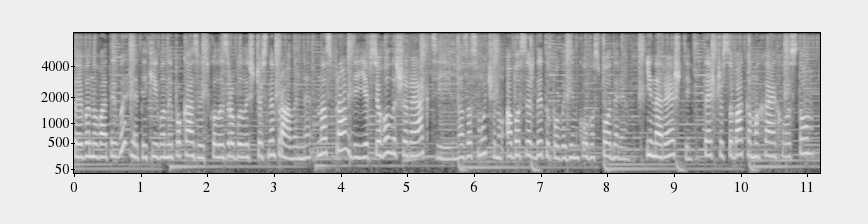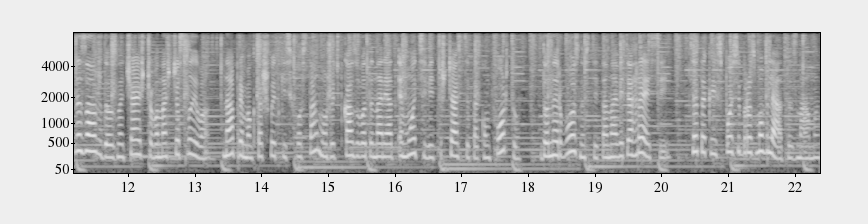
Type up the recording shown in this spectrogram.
Той винуватий вигляд, який вони показують, коли зробили щось неправильне, насправді є всього лише реакцією на засмучену або сердиту поведінку господаря. І нарешті, те, що собака махає хвостом, не завжди означає, що вона щаслива. Напрямок та швидкість хвоста можуть вказувати на ряд емоцій від щастя та комфорту до нервозності та навіть агресії. Це такий спосіб розмовляти з нами.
